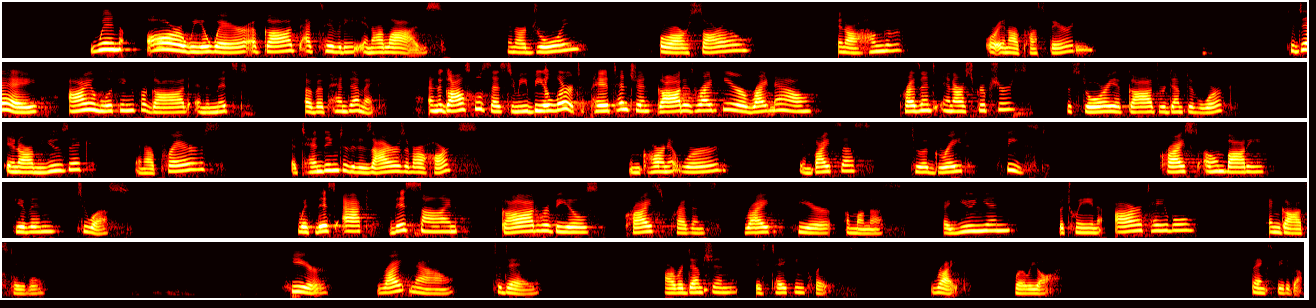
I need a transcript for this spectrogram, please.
when are we aware of God's activity in our lives, in our joy or our sorrow, in our hunger or in our prosperity? Today, I am looking for God in the midst of a pandemic. And the gospel says to me, Be alert, pay attention. God is right here, right now. Present in our scriptures, the story of God's redemptive work, in our music, in our prayers, attending to the desires of our hearts. Incarnate Word invites us to a great feast, Christ's own body given to us. With this act, this sign, God reveals Christ's presence right here among us. A union between our table and God's table. Here, right now, today, our redemption is taking place right where we are. Thanks be to God.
